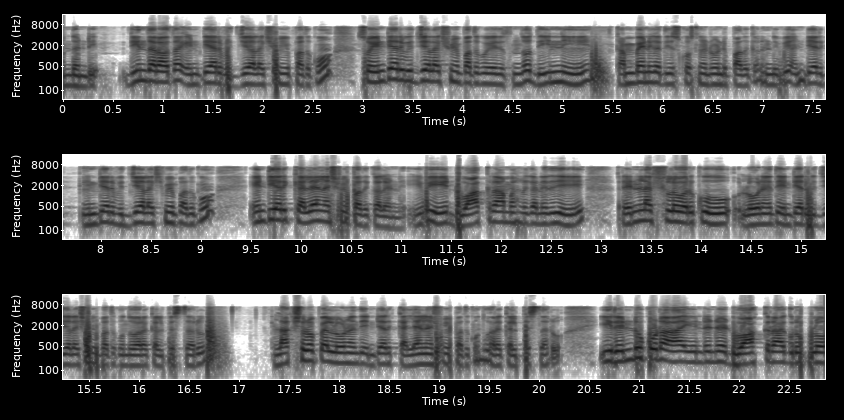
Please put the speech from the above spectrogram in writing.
ఉందండి. దీని తర్వాత ఎన్టీఆర్ విద్యాలక్ష్మి పథకం. సో ఎన్టీఆర్ విద్యాలక్ష్మి పథకం ఏదైతుందో దీన్ని కంబైన్గా తీసుకొస్తున్నటువంటి పథకాలండి ఇవి. ఎన్టీఆర్ ఎన్టీఆర్ విద్యాలక్ష్మి పథకం ఎన్టీఆర్ కళ్యాణ లక్ష్మి పథకాలండి. ఇవి డ్వాక్రా మహిళలకు అనేది రెండు లక్షల వరకు లోన్ అయితే ఎన్టీఆర్ విద్యాలక్ష్మి పథకం ద్వారా కల్పిస్తారు. లక్ష రూపాయల లోన్ అనేది ఎన్టీఆర్ కళ్యాణ లక్ష్మి పథకం ద్వారా కల్పిస్తారు. ఈ రెండు కూడా ఏంటంటే డ్వాక్రా గ్రూప్లో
